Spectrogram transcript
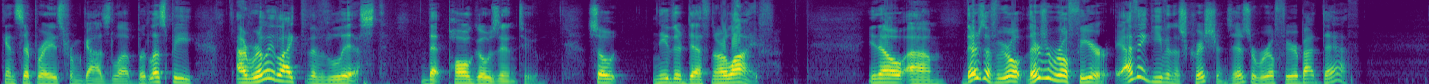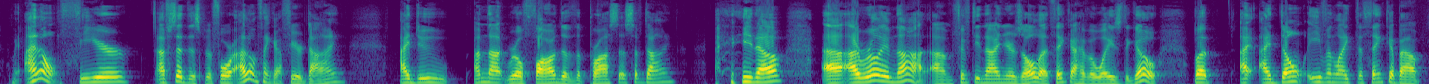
can separate us from God's love. But let's be I really like the list that Paul goes into. So neither death nor life. You know, um, there's a real there's a real fear. I think even as Christians, there's a real fear about death. I mean, I don't fear. I've said this before. I don't think I fear dying. I do. I'm not real fond of the process of dying. you know, uh, I really am not. I'm 59 years old. I think I have a ways to go, but I, I don't even like to think about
